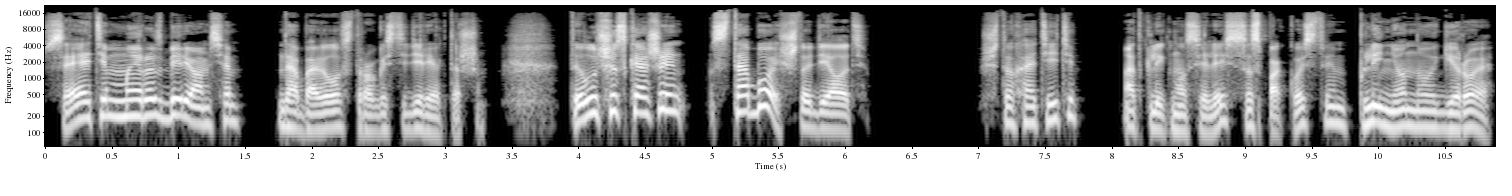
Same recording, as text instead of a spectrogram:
«С этим мы разберемся», — добавила в строгости директорша. «Ты лучше скажи, с тобой что делать?» «Что хотите?» — откликнулся Лесь со спокойствием плененного героя,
